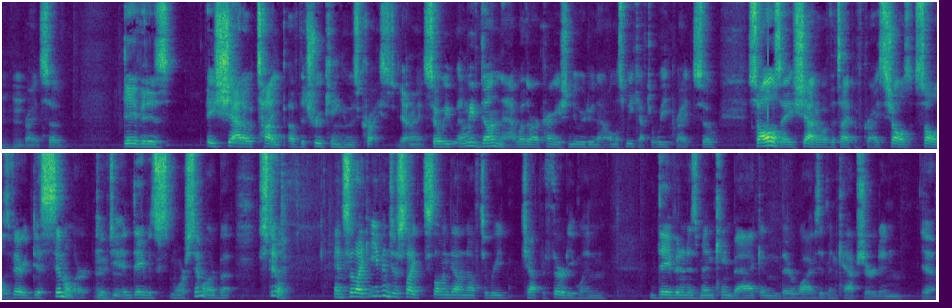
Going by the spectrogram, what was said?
hmm right? So David is a shadow type of the true king who is Christ, Yeah. right? So we and we've done that, whether our congregation knew we were doing that almost week after week, right? So Saul's a shadow of the type of Christ. Saul's, Saul is very dissimilar to, Mhm. and David's more similar, but still. And so, like, even just like slowing down enough to read chapter 30 when David and his men came back and their wives had been captured and Yeah.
